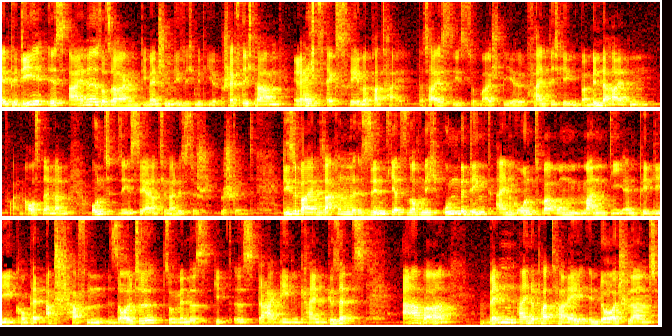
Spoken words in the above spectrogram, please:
NPD ist eine, so sagen die Menschen, die sich mit ihr beschäftigt haben, rechtsextreme Partei. Das heißt, sie ist zum Beispiel feindlich gegenüber Minderheiten, vor allem Ausländern, und sie ist sehr nationalistisch gestimmt. Diese beiden Sachen sind jetzt noch nicht unbedingt ein Grund, warum man die NPD komplett abschaffen sollte. Zumindest gibt es dagegen kein Gesetz. Aber wenn eine Partei in Deutschland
